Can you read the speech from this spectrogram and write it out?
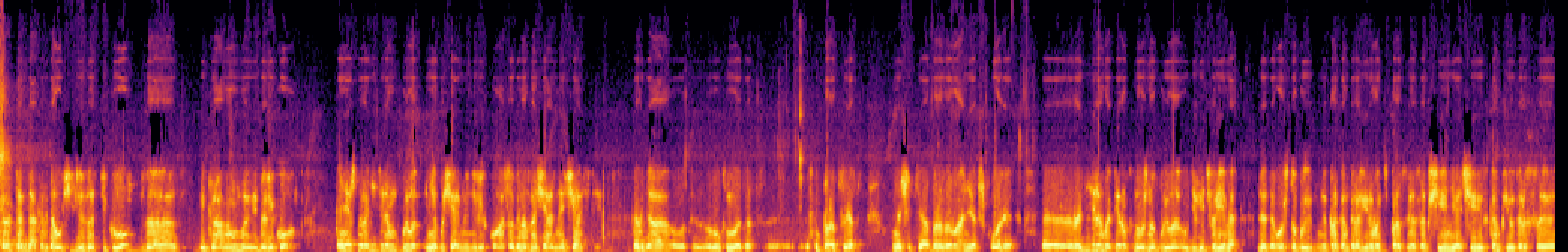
как тогда, когда учили за стеклом, за экраном и далеко. Конечно, родителям было необычайно нелегко, особенно в начальной части, когда вот рухнул этот э, процесс значит, образования в школе, родителям, во-первых, нужно было уделить время для того, чтобы проконтролировать процесс общения через компьютер с э,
